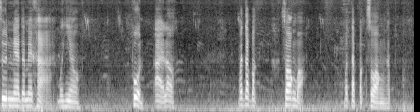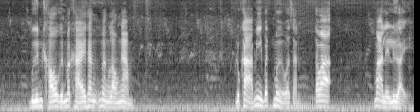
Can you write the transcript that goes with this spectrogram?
ซื่นแน่แต่แม่ขาบ่เหี่ยวพูนอ้ายเรามาตะปักซองบ่มาตะปักซองครับ บืนเขาขึ้นมาขายทั้งเมืองเรางาม ลูกค้ามีเบิดมือว่าสันแต่ว่ามาเรื่อยๆ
